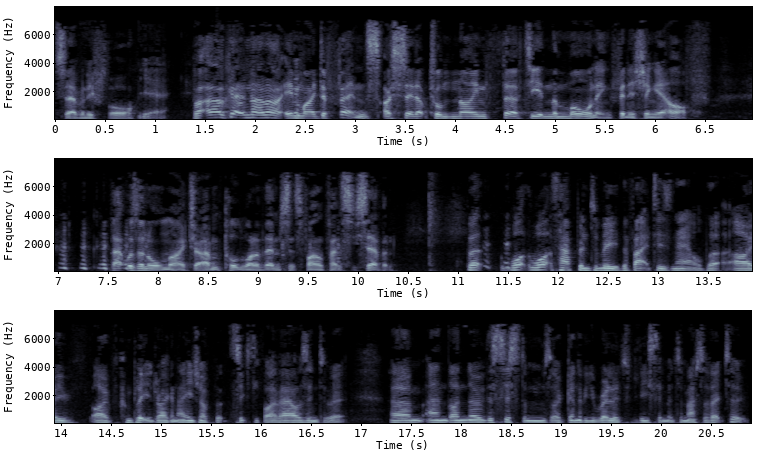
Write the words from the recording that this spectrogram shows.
74 yeah, but okay no no in my defense I stayed up till 9:30 in the morning finishing it off that was an all nighter I haven't pulled one of them since Final Fantasy VII. but what what's happened to me? The fact is now that I've I've completed Dragon Age. I've put 65 hours into it, um, and I know the systems are going to be relatively similar to Mass Effect 2.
